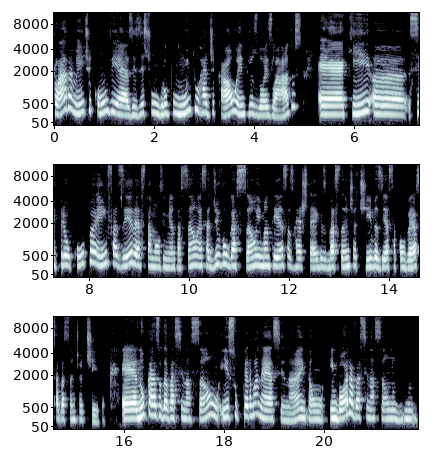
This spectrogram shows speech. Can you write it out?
claramente com viés. Existe um grupo muito radical entre os dois lados, é, que uh, se preocupa em fazer esta movimentação, essa divulgação e manter essas hashtags bastante ativas e essa conversa bastante ativa. É, no caso da vacinação, isso permanece, né? Então, embora a vacinação no,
